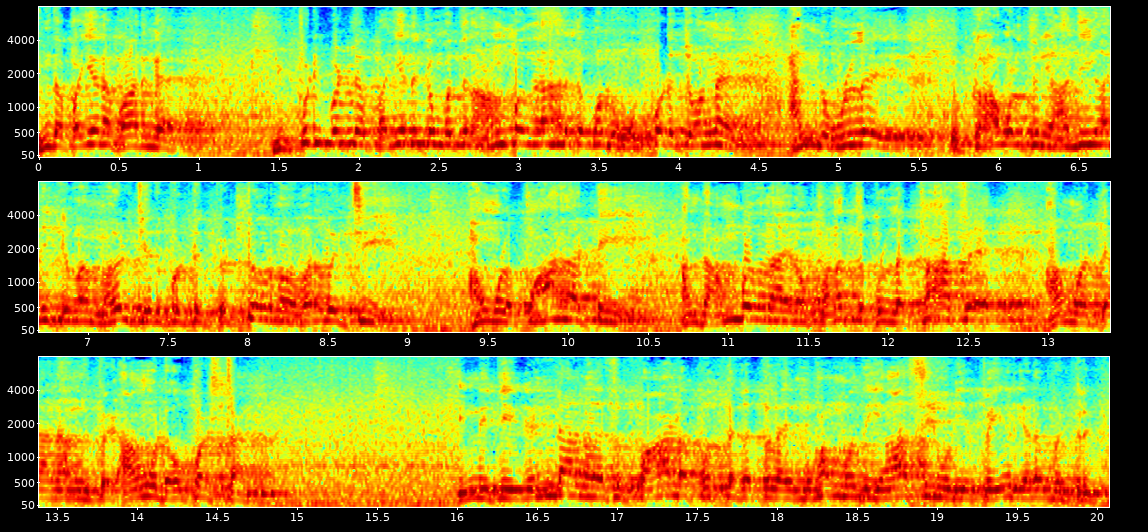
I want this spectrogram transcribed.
இந்த பையனை பாருங்க. இப்படிப்பட்ட பையனுக்கு மத்தியில் ஐம்பதாயிரத்தை கொண்டு ஒப்படைச்ச உடனே அங்கே உள்ள காவல்துறை அதிகாரிக்கெல்லாம் மகிழ்ச்சி ஏற்பட்டு பெற்றோர்களை வர வச்சு அவங்கள பாராட்டி அந்த ஐம்பதனாயிரம் பணத்துக்குள்ள காசை அவங்கள்ட்ட அந்த பெ- அவங்கள்ட்ட ஒப்படைச்சிட்டாங்க. இன்னைக்கு ரெண்டாம் கிளாஸ் பாட புத்தகத்தில் முகமது யாசினுடைய பெயர் இடம்பெற்றிருக்கு.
